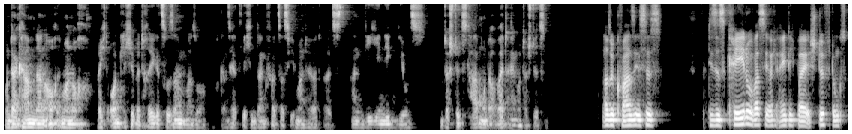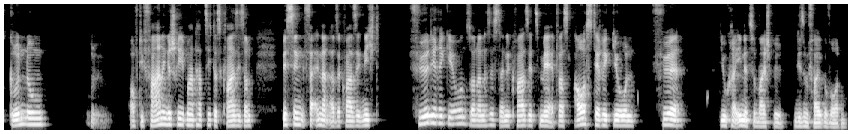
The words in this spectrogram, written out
Und da kamen dann auch immer noch recht ordentliche Beträge zusammen. Also ganz herzlichen Dank, falls das jemand hört, als an diejenigen, die uns unterstützt haben und auch weiterhin unterstützen. Also quasi ist es dieses Credo, was ihr euch eigentlich bei Stiftungsgründung äh, auf die Fahne geschrieben hat, hat sich das quasi so ein bisschen verändert. Also quasi nicht für die Region, sondern es ist dann quasi jetzt mehr etwas aus der Region für die Ukraine zum Beispiel in diesem Fall geworden.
